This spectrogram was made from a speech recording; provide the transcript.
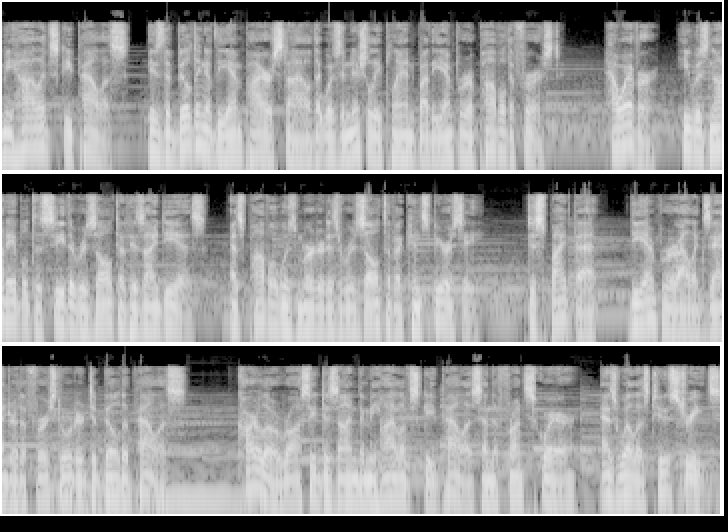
Mikhailovsky Palace, is the building of the empire style that was initially planned by the Emperor Pavel I. However, he was not able to see the result of his ideas, as Pavel was murdered as a result of a conspiracy. Despite that, the Emperor Alexander I ordered to build a palace. Carlo Rossi designed the Mikhailovsky Palace and the front square, as well as two streets,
